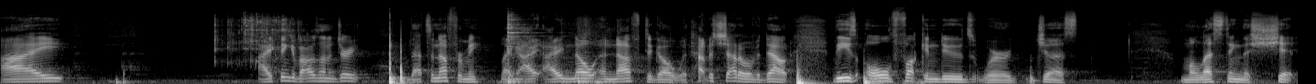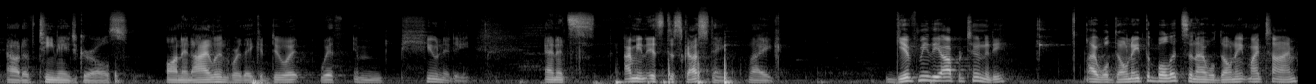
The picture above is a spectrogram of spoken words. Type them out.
I I think if I was on a jury, that's enough for me. Like I, I know enough to go without a shadow of a doubt. These old fucking dudes were just molesting the shit out of teenage girls on an island where they could do it with impunity. And it's I mean, it's disgusting. Like give me the opportunity. I will donate the bullets and I will donate my time.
